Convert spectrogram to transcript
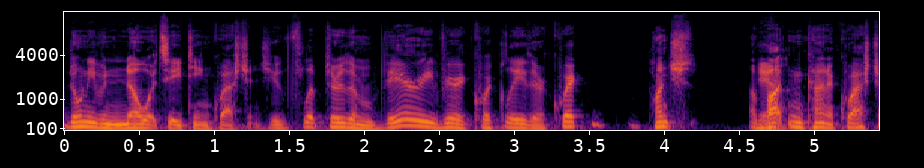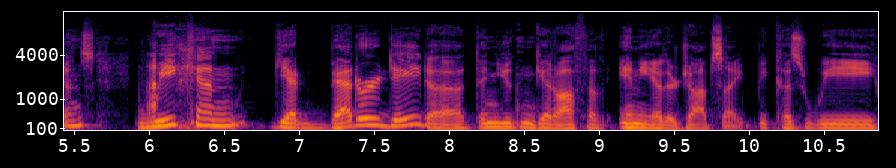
don't even know it's 18 questions. You flip through them very, very quickly. They're quick, punch a yeah. button kind of questions. We can get better data than you can get off of any other job site because we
